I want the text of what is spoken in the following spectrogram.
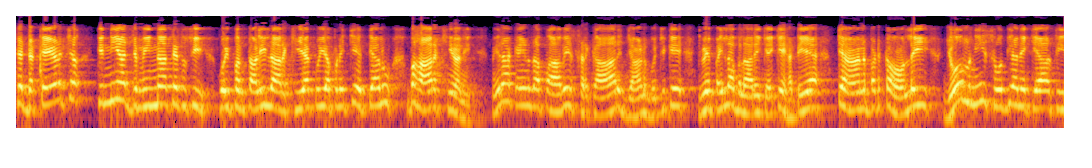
ਤੇ ਡਿਟੇਲ 'ਚ ਕਿੰਨੀਆਂ ਜ਼ਮੀਨਾਂ ਤੇ ਤੁਸੀਂ ਕੋਈ 45 ਲਾ ਰੱਖੀ ਆ, ਕੋਈ ਆਪਣੇ ਝੇਤਿਆਂ ਨੂੰ ਬਹਾ ਰੱਖੀਆਂ ਨੇ। ਮੇਰਾ ਕਹਿਣ ਦਾ ਭਾਵ ਇਹ ਸਰਕਾਰ ਜਾਣ ਬੁੱਝ ਕੇ ਜਿਵੇਂ ਪਹਿਲਾਂ ਬੁਲਾਰੇ ਕਹਿ ਕੇ ਹਟੇ ਆ, ਧਿਆਨ ਭਟਕਾਉਣ ਲਈ ਜੋ ਮਨੀਸ਼ ਸੋਧੀਆ ਨੇ ਕਿਹਾ ਸੀ,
